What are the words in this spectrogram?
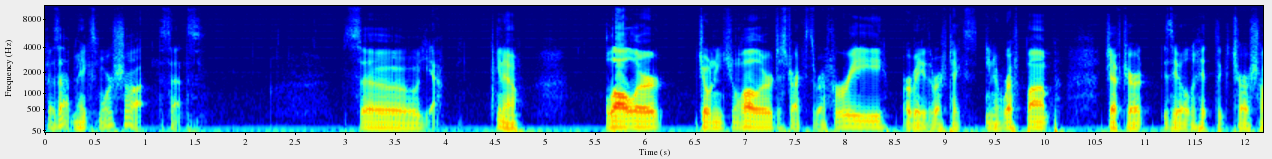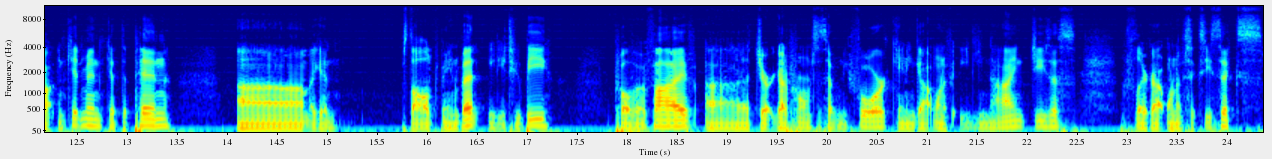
Because that makes more shot sense. So, yeah. You know, Lawler, Joni Lawler distracts the referee, or maybe the ref takes, you know, ref bump. Jeff Jarrett is able to hit the guitar shot and Kidman, get the pin. Um, again, stalled main event, 82B. 1205. Uh, Jarrett got a performance of 74. Kanyon got one of 89. Jesus. Flair got one of 66.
